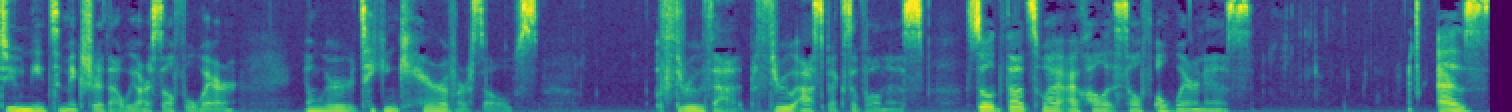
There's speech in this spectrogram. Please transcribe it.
do need to make sure that we are self aware and we're taking care of ourselves through that, through aspects of wellness. So that's why I call it self awareness, as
